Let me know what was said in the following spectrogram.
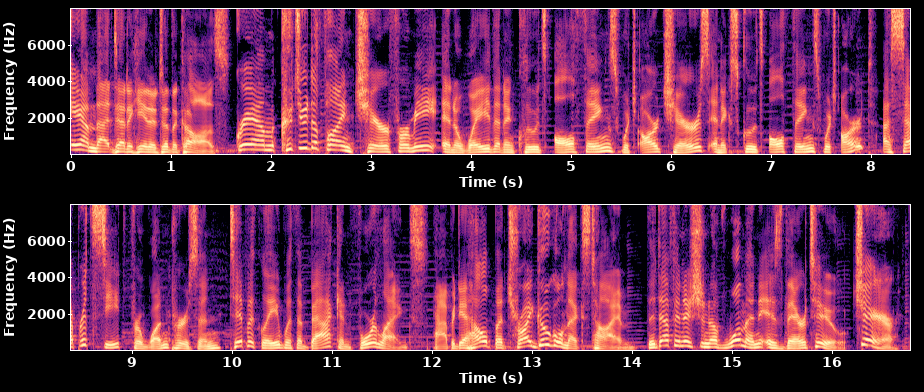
am that dedicated to the cause. Graham, could you define chair for me in a way that includes all things which are chairs and excludes all things which aren't? A separate seat for one person, typically with a back and four legs. Happy to help, but try Google next time. The definition of woman is there too. Chair.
